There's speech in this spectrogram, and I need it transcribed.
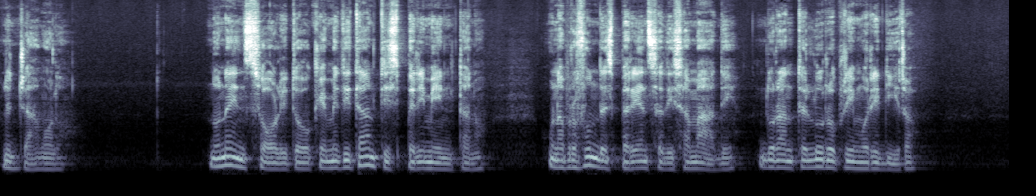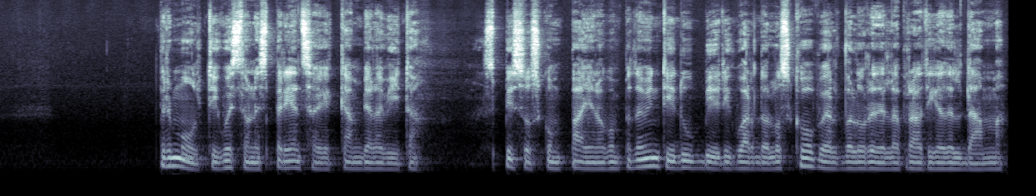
Leggiamolo. Non è insolito che i meditanti sperimentano una profonda esperienza di samadhi durante il loro primo ritiro. Per molti questa è un'esperienza che cambia la vita. Spesso scompaiono completamente i dubbi riguardo allo scopo e al valore della pratica del Dhamma,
